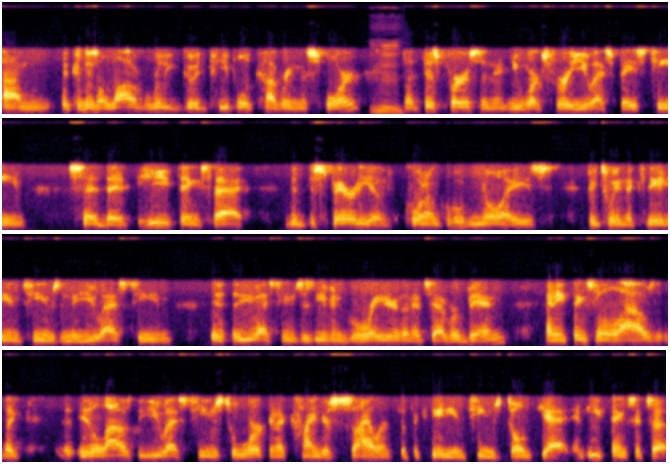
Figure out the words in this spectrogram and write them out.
um, because there's a lot of really good people covering the sport. Mm-hmm. But this person, and he works for a U.S. based team, said that he thinks that the disparity of quote unquote noise between the Canadian teams and the U.S. team, the U.S. teams is even greater than it's ever been, and he thinks it allows like it allows the U.S. teams to work in a kind of silence that the Canadian teams don't get, and he thinks it's a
